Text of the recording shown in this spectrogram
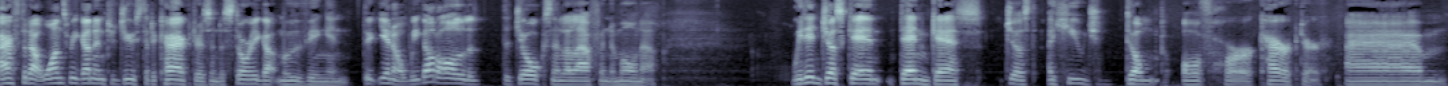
after that, once we got introduced to the characters and the story got moving, and the, you know, we got all the, the jokes and the laugh and the Mona. We didn't just get then get just a huge dump of her character, um,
